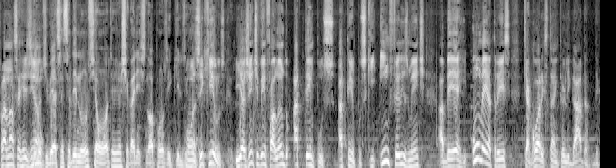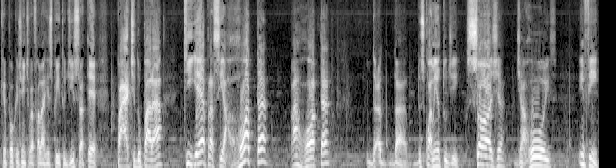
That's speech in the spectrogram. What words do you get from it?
para nossa Se região? não tivesse essa denúncia, ontem já chegaria em Sinop 11 quilos. 11 quilos. E a gente vem falando há tempos, há tempos, que infelizmente a BR-163, que agora está interligada, daqui a pouco a gente vai falar a respeito disso, até parte do Pará, que é para ser a rota, a rota da, da- do escoamento de soja, de arroz, enfim,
